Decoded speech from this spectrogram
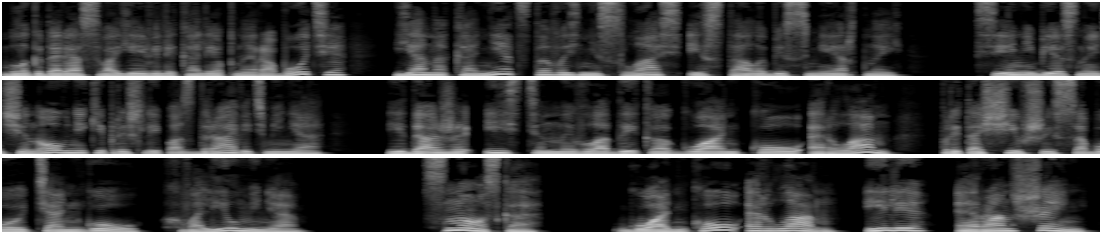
Благодаря своей великолепной работе я наконец-то вознеслась и стала бессмертной. Все небесные чиновники пришли поздравить меня, и даже истинный владыка Гуань Коу Эрлан, притащивший с собой Тянь Гоу, хвалил меня. Сноска. Гуань Коу Эрлан или Эран Шень —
